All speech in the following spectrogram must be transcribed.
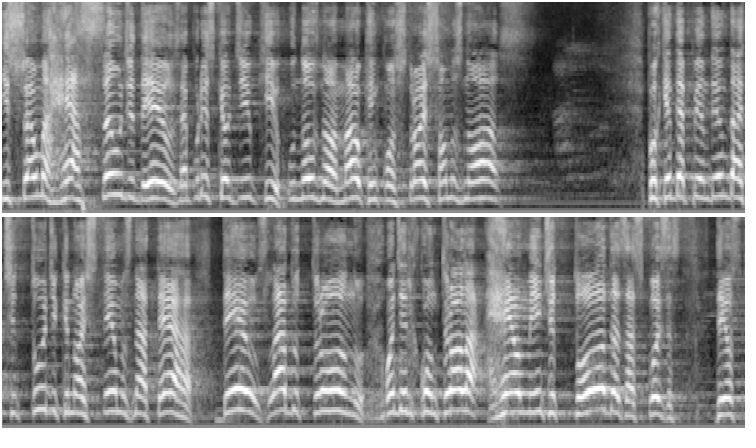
isso é uma reação de Deus. É por isso que eu digo que o novo normal, quem constrói somos nós. Porque dependendo da atitude que nós temos na terra, Deus, lá do trono, onde Ele controla realmente todas as coisas, Deus.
